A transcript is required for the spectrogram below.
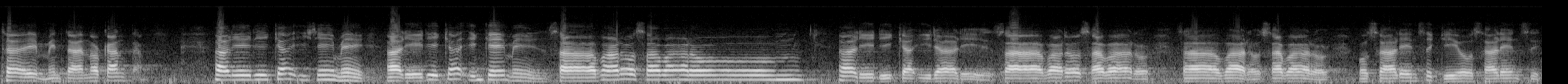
対面だの簡単あれりかイケメンあリりかイケメン触ろ触ろあれりかいられ。触ろ触ろ触ろ触ろおされんつきおされんつ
